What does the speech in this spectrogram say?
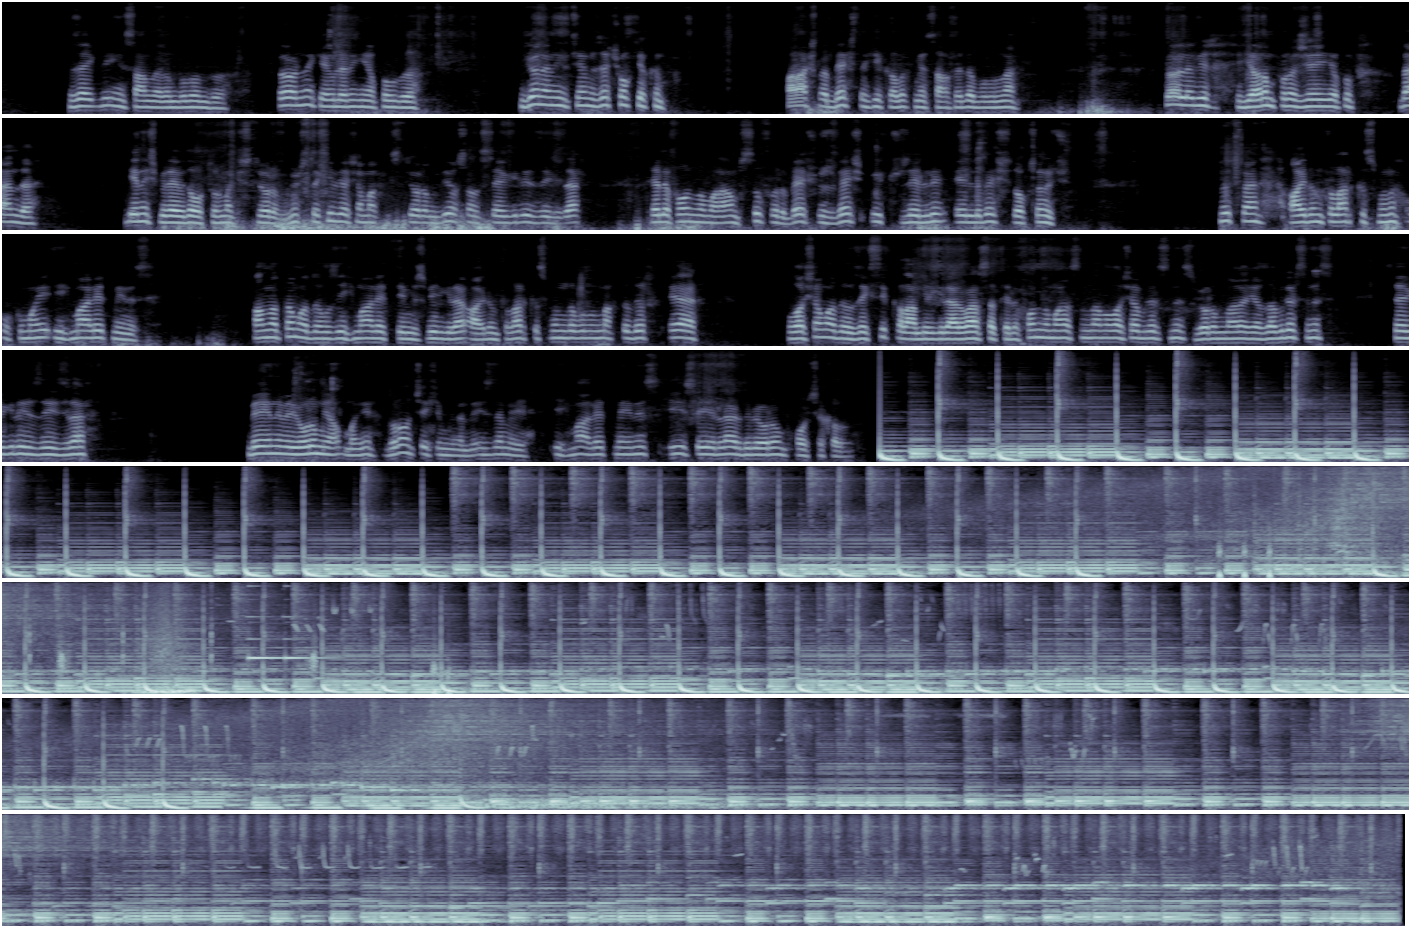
zevkli insanların bulunduğu örnek evlerin yapıldığı Gönen ilçemize çok yakın araçla 5 dakikalık mesafede bulunan böyle bir yarım projeyi yapıp ben de geniş bir evde oturmak istiyorum, müstakil yaşamak istiyorum diyorsanız sevgili izleyiciler telefon numaram 0505 350 55 93 Lütfen ayrıntılar kısmını okumayı ihmal etmeyiniz. Anlatamadığımız, ihmal ettiğimiz bilgiler ayrıntılar kısmında bulunmaktadır. Eğer ulaşamadığınız, eksik kalan bilgiler varsa telefon numarasından ulaşabilirsiniz. Yorumlara yazabilirsiniz. Sevgili izleyiciler, beğeni ve yorum yapmayı, drone çekimlerini izlemeyi ihmal etmeyiniz. İyi seyirler diliyorum. Hoşçakalın.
